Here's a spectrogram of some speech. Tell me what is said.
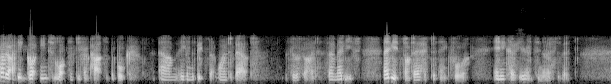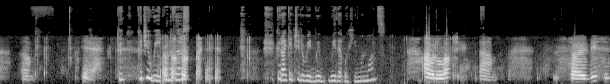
kind of, I think, got into lots of different parts of the book, um, even the bits that weren't about suicide. So maybe if, maybe it's Dante I have to thank for any coherence in the rest of it. Um, yeah. Could, could you read one of those? could I get you to read we, we That Were Human once? I would love to. Um, so this is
